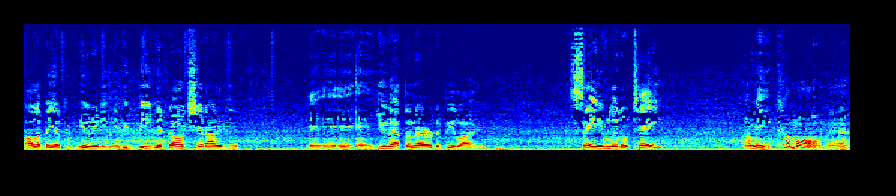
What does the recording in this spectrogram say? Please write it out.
all up in your community and be beating the dog shit out of you. And, and, and you got the nerve to be like, save little Tay? I mean, come on, man.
